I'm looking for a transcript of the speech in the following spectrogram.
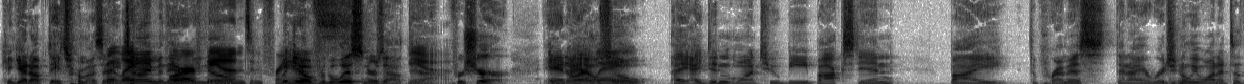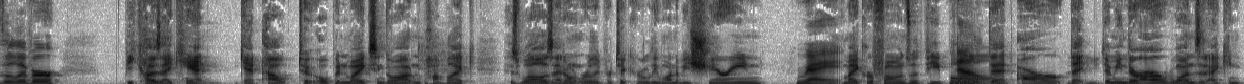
can get updates from us But, like, and they for our already know. fans in But you know, for the listeners out there, Yeah. for sure. And I also I, I didn't want to be boxed in by the premise that I originally wanted to deliver because I can't get out to open mics and go out in public as well as I don't really particularly want to be sharing Right. microphones with people No. that are that I mean there are ones that I can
